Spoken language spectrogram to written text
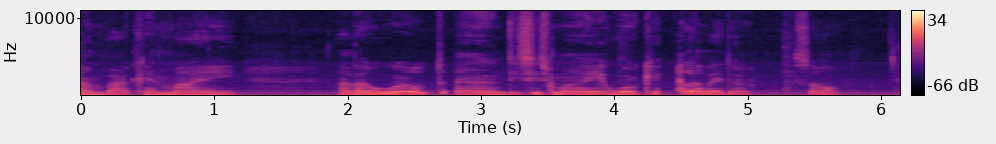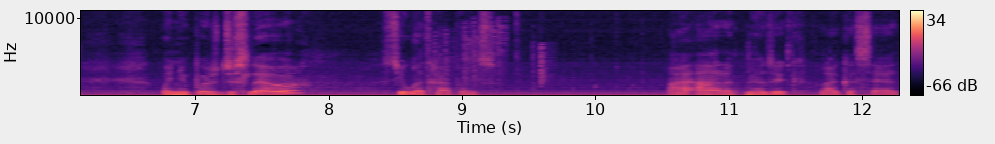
I'm back in my other world and this is my working elevator. So, when you push this lever, see what happens. I added music, like I said,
